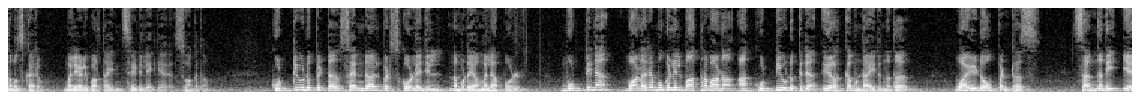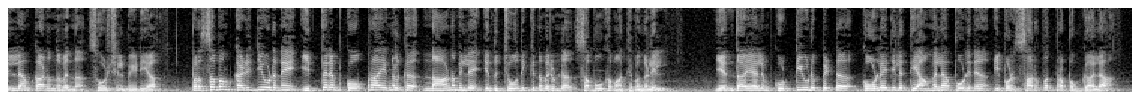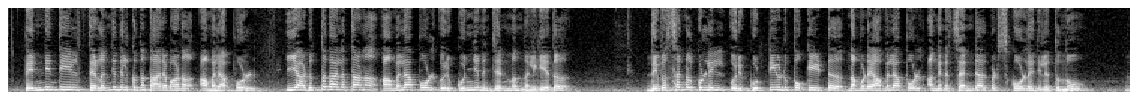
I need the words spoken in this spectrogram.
നമസ്കാരം. മലയാളി വാർത്ത ഇൻസൈഡിലേക്ക് സ്വാഗതം. കുട്ടിയുടുപ്പിട്ട് സെന്റ് ആൽബർട്ട്സ് കോളേജിൽ നമ്മുടെ അമല പോൾ മുട്ടിന് വളരെ മുകളിൽ മാത്രമാണ് ആ കുട്ടിയുടുപ്പിന് ഇറക്കമുണ്ടായിരുന്നത്. വൈഡ് ഓപ്പൺ ഡ്രസ് സംഗതി എല്ലാം കാണുന്നുവെന്ന് സോഷ്യൽ മീഡിയ. പ്രസവം കഴിഞ്ഞയുടനെ ഇത്തരം കോപ്രായങ്ങൾക്ക് നാണമില്ലേ എന്ന് ചോദിക്കുന്നവരുണ്ട് സമൂഹ മാധ്യമങ്ങളിൽ. എന്തായാലും കുട്ടിയുടുപ്പിട്ട് കോളേജിലെത്തിയ അമല പോളിന് ഇപ്പോൾ സർവത്ര പൊങ്കാല. തെന്നിന്ത്യയിൽ തിളങ്ങി നിൽക്കുന്ന താരമാണ് അമല പോൾ. ഈ അടുത്ത കാലത്താണ് അമല പോൾ ഒരു കുഞ്ഞിന് ജന്മം നൽകിയത്. ദിവസങ്ങൾക്കുള്ളിൽ ഒരു കുട്ടിയുടുപ്പൊക്കെ ഇട്ട് നമ്മുടെ അമല പോൾ അങ്ങനെ സെന്റ് ആൽബർട്ട്സ് കോളേജിലെത്തുന്നു.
